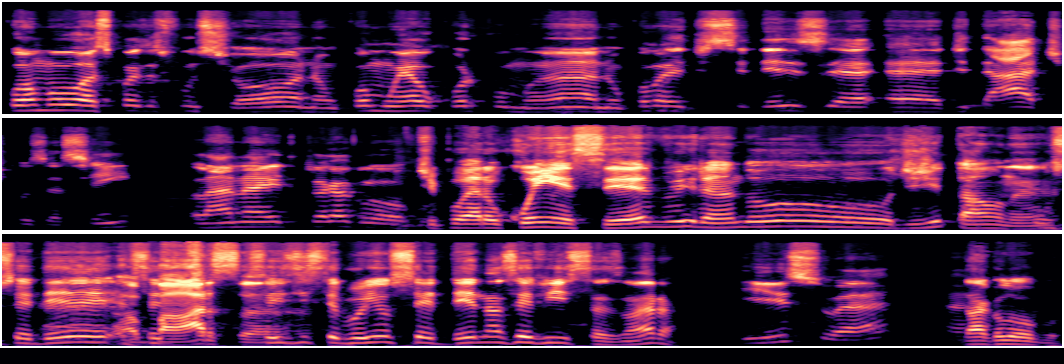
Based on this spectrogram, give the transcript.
como as coisas funcionam, como é o corpo humano, como é de CDs é, é, didáticos, assim, lá na Editora Globo. Tipo, era o conhecer virando digital, né? O CD. A cê- Barça. Vocês distribuíam CD nas revistas, não era? Isso é, Da Globo.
